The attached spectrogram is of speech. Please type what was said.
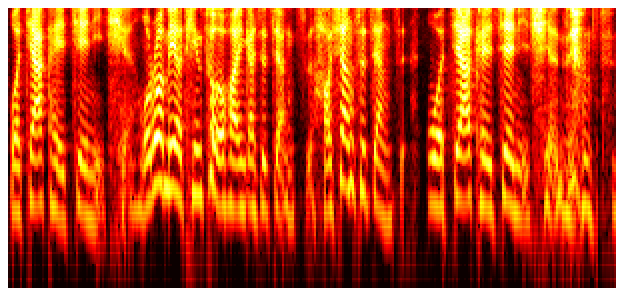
我家可以借你钱。”我如果没有听错的话，应该是这样子，好像是这样子。我家可以借你钱这样子，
